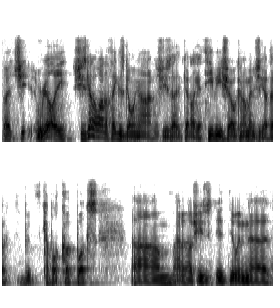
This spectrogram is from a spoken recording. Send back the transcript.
But she really, she's got a lot of things going on. She's got like a TV show coming. She's got a, a couple of cookbooks. Um, I don't know. She's doing uh,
